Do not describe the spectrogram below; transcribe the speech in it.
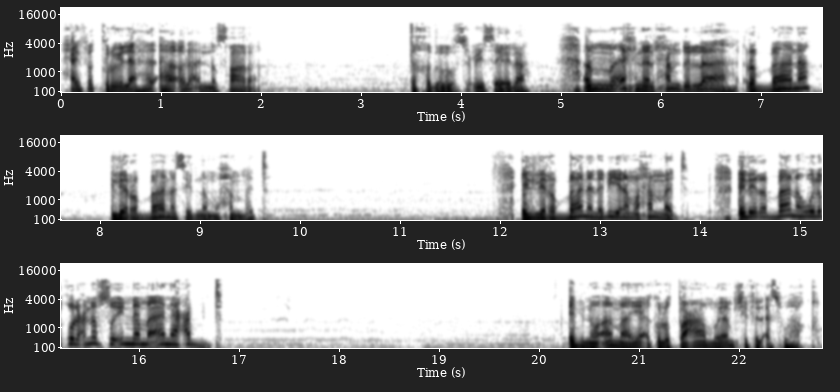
حيفكروا اله هؤلاء النصارى. اتخذوا عيسى إله. أما إحنا الحمد لله ربانا اللي ربانا سيدنا محمد. اللي ربانا نبينا محمد. اللي ربانا هو اللي يقول عن نفسه إنما أنا عبد. ابن أما يأكل الطعام ويمشي في الأسواق.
